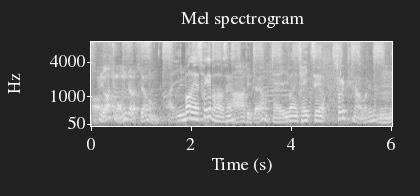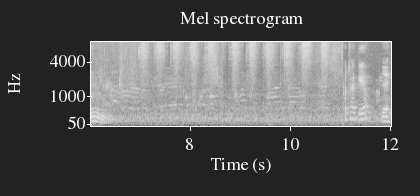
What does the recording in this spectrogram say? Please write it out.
전 여자친구 없는 줄 알았어요. 아, 이번에 소개 받아서요? 아, 진짜요? 예, 이번에 데이트 소개팅 나오거든요. 커트할게요. 예.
